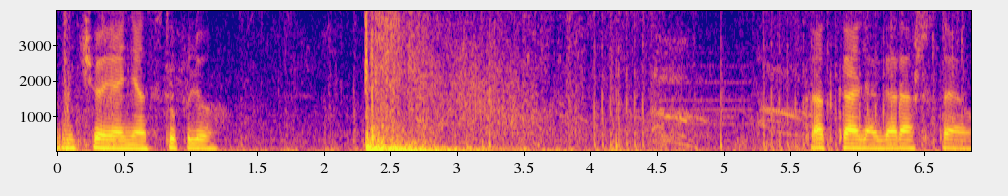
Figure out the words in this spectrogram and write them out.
Ничего, я не отступлю. Катка а гараж ставил.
